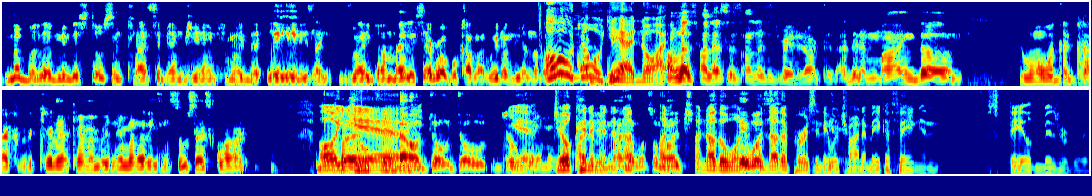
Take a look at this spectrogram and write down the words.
no, but I mean, there's still some classic MGM from like the late '80s, like like um, like said RoboCop. Like we don't need another. Oh RoboCop no, movie. yeah, no. I, unless unless it's unless it's rated R, because I didn't mind um the one with the guy from the Killing. I can't remember his name. I know he's in Suicide Squad. Oh but, yeah. Oh Joe Joe Joe yeah, Kinnaman. Joel Kinnaman. Another, one so much. another one. Was, another person they were trying to make a thing and failed miserably.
